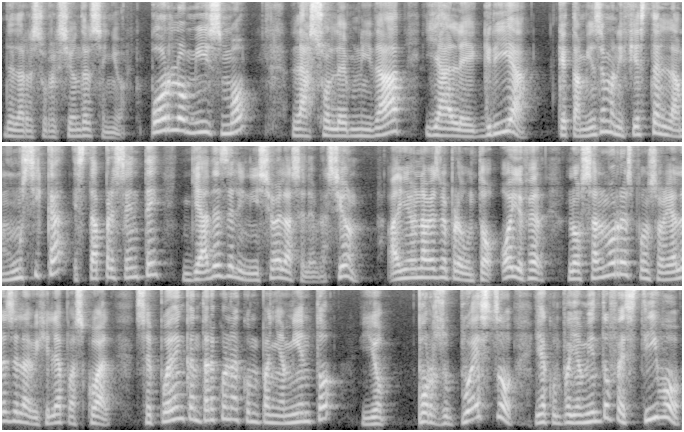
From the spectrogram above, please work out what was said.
de la resurrección del Señor. Por lo mismo, la solemnidad y alegría que también se manifiesta en la música está presente ya desde el inicio de la celebración. Alguien una vez me preguntó, oye Fer, ¿los salmos responsoriales de la vigilia pascual se pueden cantar con acompañamiento? Yo, por supuesto, y acompañamiento festivo,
